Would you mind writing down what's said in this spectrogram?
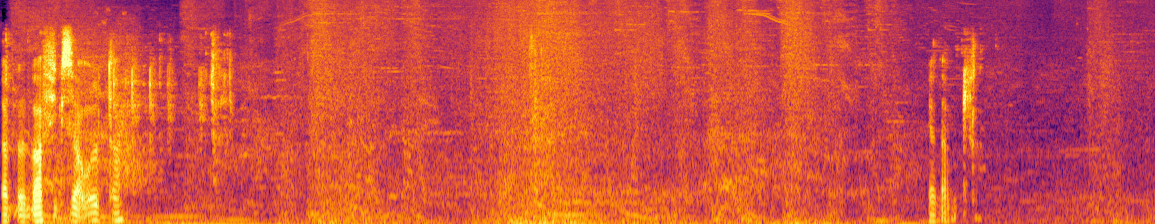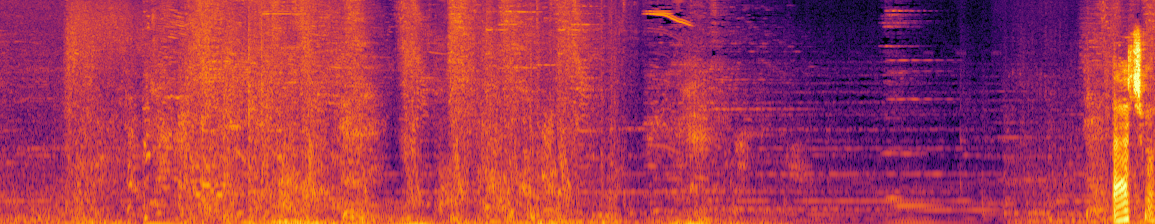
Double buffik za ulta. Dać mu.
